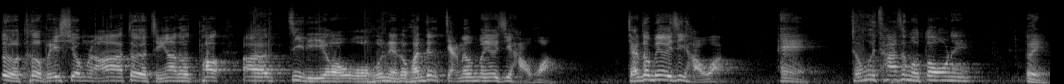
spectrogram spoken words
对我特别凶了啊，对我怎样都抛啊，距离哦，我昏脸的，反正讲都没有一句好话，讲都没有一句好话。嘿，怎么会差这么多呢？对，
